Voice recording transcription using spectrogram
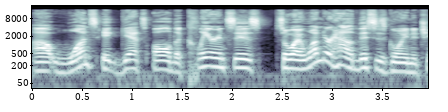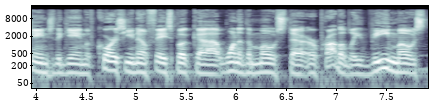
uh, once it gets all the clearances. So I wonder how this is going to change the game. Of course, you know, Facebook, uh, one of the most, uh, or probably the most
